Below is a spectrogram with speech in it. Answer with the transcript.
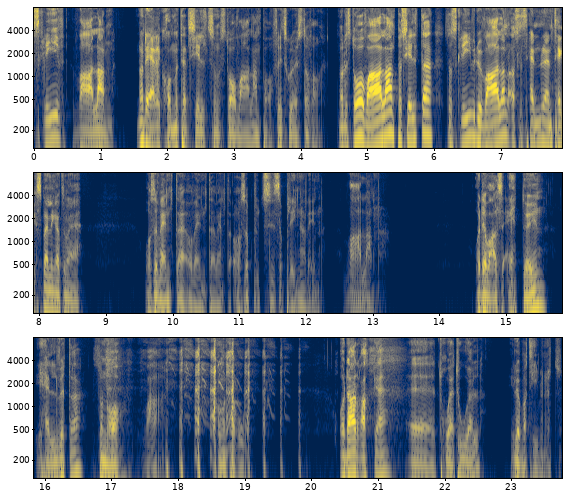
skriv Valand når dere kommer til et skilt som står Valand på, for de skulle østover. Når det står Valand på skiltet, så skriver du Valand, og så sender du den tekstmeldinga til meg. Og så venter jeg og venter og venter, og så plutselig så plinger det inn. Valand. Og det var altså ett døgn i helvete som nå var kommet til ro. Og da drakk jeg, eh, tror jeg, to øl i løpet av ti minutter.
